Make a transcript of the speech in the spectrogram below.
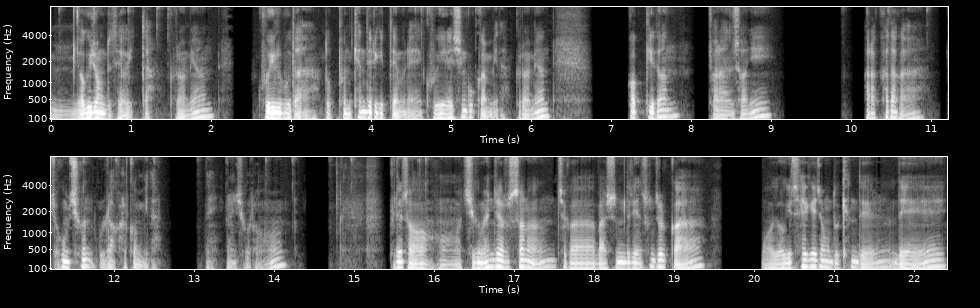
음, 여기 정도 되어 있다. 그러면 9일보다 높은 캔들이기 때문에 9일의 신고가입니다. 그러면 꺾이던 전환선이 하락하다가 조금씩은 올라갈 겁니다. 네, 이런 식으로. 그래서 어, 지금 현재로서는 제가 말씀드린 손절가 뭐 여기 3개 정도 캔들 내에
